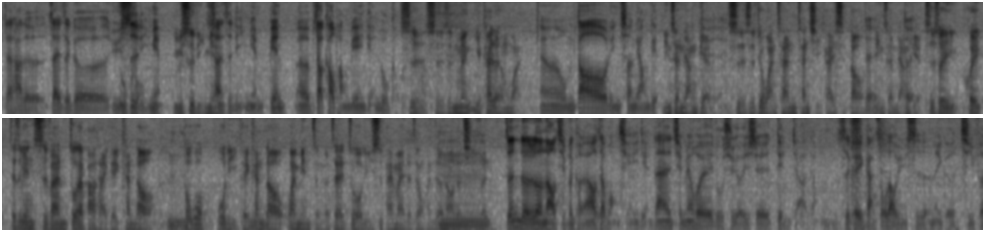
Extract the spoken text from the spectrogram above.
在它的在这个鱼市里面，鱼市里面算是里面边呃比较靠旁边一点入口。是是是，你们也开得很晚。嗯、呃，我们到凌晨两点。凌晨两点，是是，就晚餐餐起开始到凌晨两点，是，所以会在这边吃饭，坐在吧台可以看到，嗯，透过玻璃可以看到外面整个在做鱼市拍卖的这种很热闹的气氛。嗯、真的热闹气氛可能要再往前一点，但是前面会陆续有一些店家这样，是可以感受到鱼市的那个气氛。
